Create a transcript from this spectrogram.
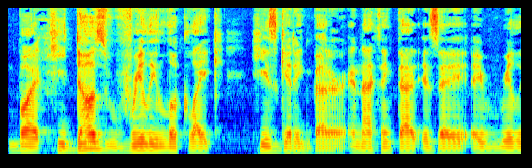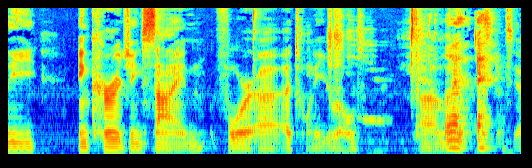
but he does really look like he's getting better and i think that is a a really encouraging sign for uh, a 20 year old um, well, I, I, yeah.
